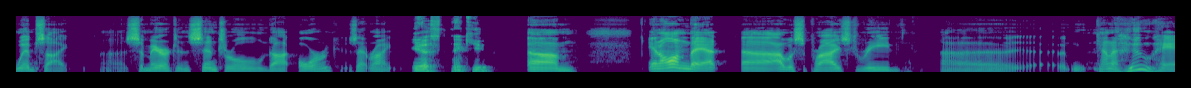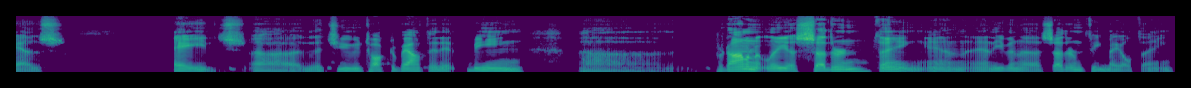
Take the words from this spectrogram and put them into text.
website, uh, SamaritanCentral.org. Is that right? Yes, thank you. Um, and on that, uh, I was surprised to read uh, kind of who has AIDS uh, that you talked about that it being uh, predominantly a southern thing and and even a southern female thing.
